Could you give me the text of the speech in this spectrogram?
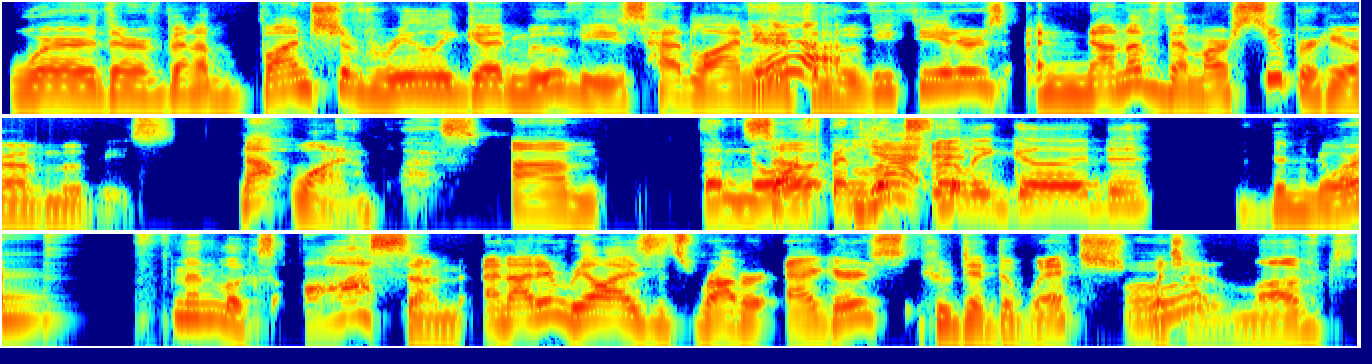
where there have been a bunch of really good movies headlining at the movie theaters and none of them are superhero movies not one um The So, Northman yeah, looks it- really good. the Northman looks awesome. And I didn't realize it's Robert Eggers who did The Witch, which I loved.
